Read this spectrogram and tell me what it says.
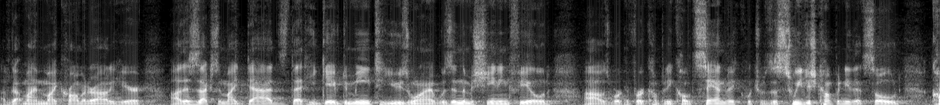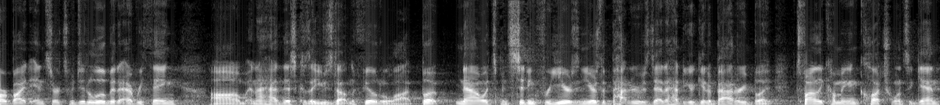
I've got my micrometer out of here. Uh, this is actually my dad's that he gave to me to use when I was in the machining field. Uh, I was working for a company called Sandvik, which was a Swedish company that sold carbide inserts. We did a little bit of everything. Um, and I had this because I used it out in the field a lot. But now it's been sitting for years and years. The battery was dead. I had to go get a battery, but it's finally coming in clutch once again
